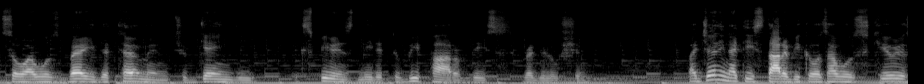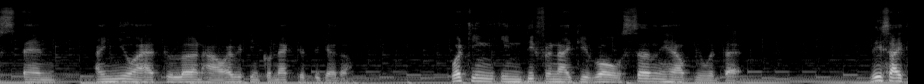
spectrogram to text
so I was very determined to gain the experience needed to be part of this revolution. My journey in IT started because I was curious and I knew I had to learn how everything connected together. Working in different IT roles certainly helped me with that. These IT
